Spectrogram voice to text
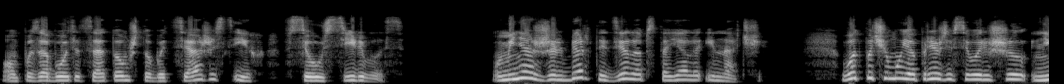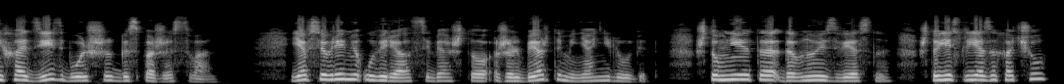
он позаботится о том, чтобы тяжесть их все усиливалась. У меня с Жильбертой дело обстояло иначе. Вот почему я прежде всего решил не ходить больше к госпоже Сван. Я все время уверял себя, что Жильберта меня не любит, что мне это давно известно, что если я захочу,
